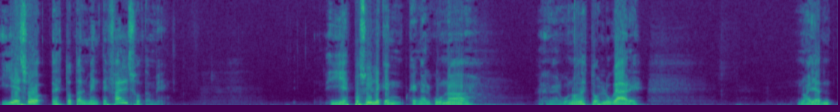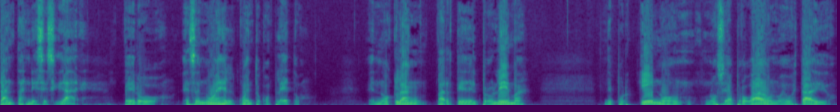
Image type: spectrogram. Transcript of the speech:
Y eso es totalmente falso también. Y es posible que, en, alguna, en alguno de estos lugares no haya tantas necesidades, pero ese no es el cuento completo. En Oakland parte del problema de por qué no, no se ha aprobado un nuevo estadio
